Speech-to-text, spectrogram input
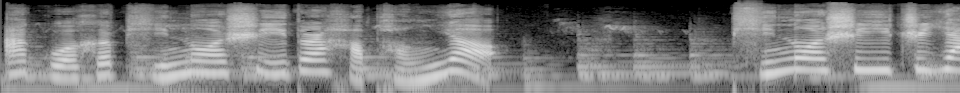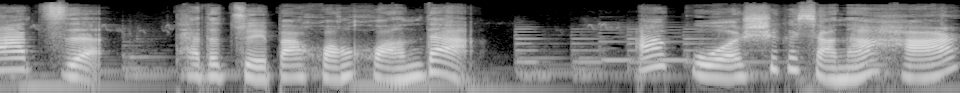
阿果和皮诺是一对好朋友。皮诺是一只鸭子，它的嘴巴黄黄的。阿果是个小男孩，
